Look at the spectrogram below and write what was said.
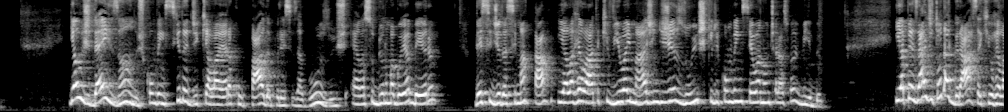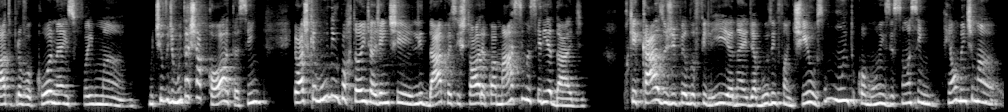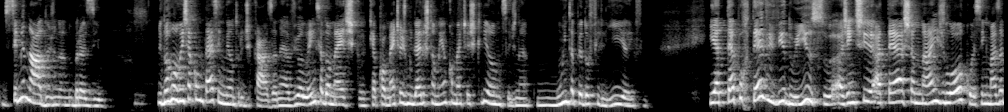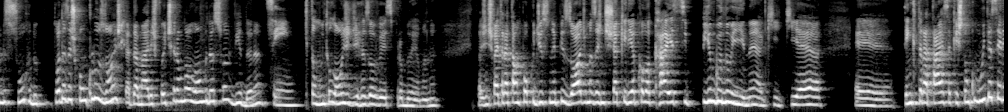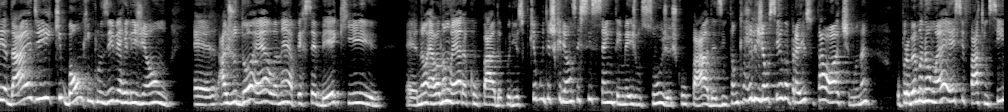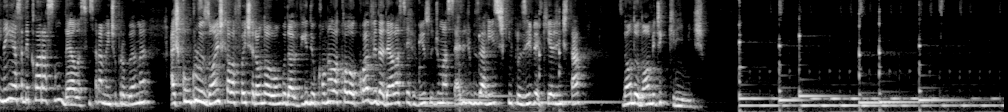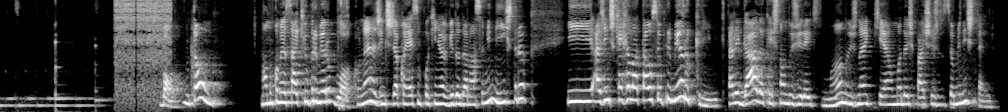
E aos 10 anos, convencida de que ela era culpada por esses abusos, ela subiu numa goiabeira, decidida a se matar, e ela relata que viu a imagem de Jesus que lhe convenceu a não tirar sua vida. E apesar de toda a graça que o relato provocou, né, isso foi um motivo de muita chacota, assim, eu acho que é muito importante a gente lidar com essa história com a máxima seriedade. Porque casos de pedofilia, né, de abuso infantil são muito comuns e são, assim, realmente uma, disseminados né, no Brasil. E normalmente acontecem dentro de casa, né? A violência doméstica que acomete as mulheres também acomete as crianças, né? Com muita pedofilia, enfim. E até por ter vivido isso, a gente até acha mais louco, assim, mais absurdo todas as conclusões que a Damares foi tirando ao longo da sua vida, né? Sim. Que estão muito longe de resolver esse problema, né? Então a gente vai tratar um pouco disso no episódio, mas a gente já queria colocar esse pingo no i, né? Que, que é, é tem que tratar essa questão com muita seriedade e que bom que, inclusive, a religião é, ajudou ela, né, a perceber que é, não, ela não era culpada por isso, porque muitas crianças se sentem mesmo sujas, culpadas. Então, que a religião sirva para isso, tá ótimo, né? O problema não é esse fato em si, nem essa declaração dela. Sinceramente, o problema é as conclusões que ela foi tirando ao longo da vida e como ela colocou a vida dela a serviço de uma série de bizarrices que, inclusive, aqui a gente está dando o nome de crimes. Bom, então Vamos começar aqui o primeiro bloco, né? A gente já conhece um pouquinho a vida da nossa ministra e a gente quer relatar o seu primeiro crime, que está ligado à questão dos direitos humanos, né? Que é uma das pastas do seu ministério.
